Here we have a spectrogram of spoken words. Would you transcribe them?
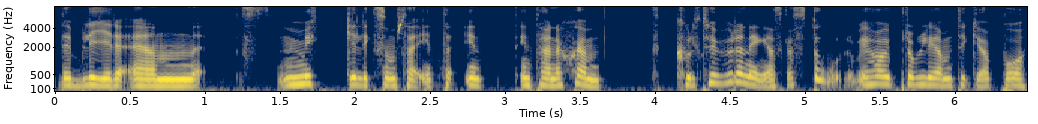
det blir en mycket liksom så här interna skämtkulturen är ganska stor. Vi har ju problem tycker jag på,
